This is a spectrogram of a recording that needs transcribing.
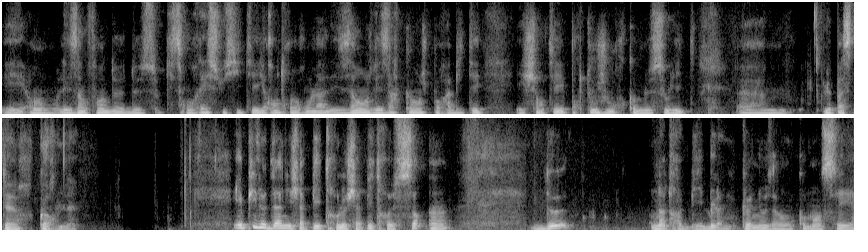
et les enfants de, ceux qui seront ressuscités, ils rentreront là, les anges, les archanges, pour habiter et chanter pour toujours, comme le solide euh, le pasteur Corne. Et puis le dernier chapitre, le chapitre 101 de notre Bible, que nous avons commencé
